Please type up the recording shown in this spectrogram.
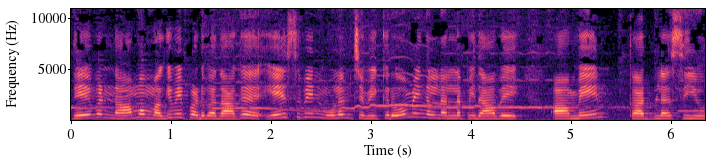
தேவன் நாமம் மகிமைப்படுவதாக இயேசுவின் மூலம் செபிக்கிறோம் எங்கள் நல்ல பிதாவே. ஆமேன். God bless you.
